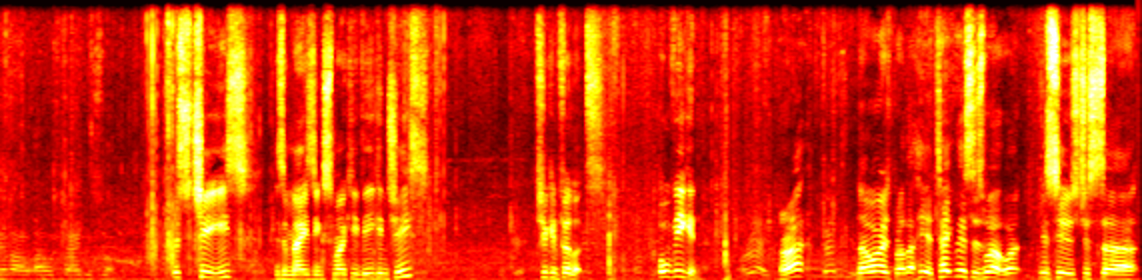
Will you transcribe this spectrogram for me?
Then I'll, I'll try this one. This cheese is amazing, smoky vegan cheese. Chicken fillets, all vegan. All right. All right. No worries, brother. Here, take this as well. This here is just a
